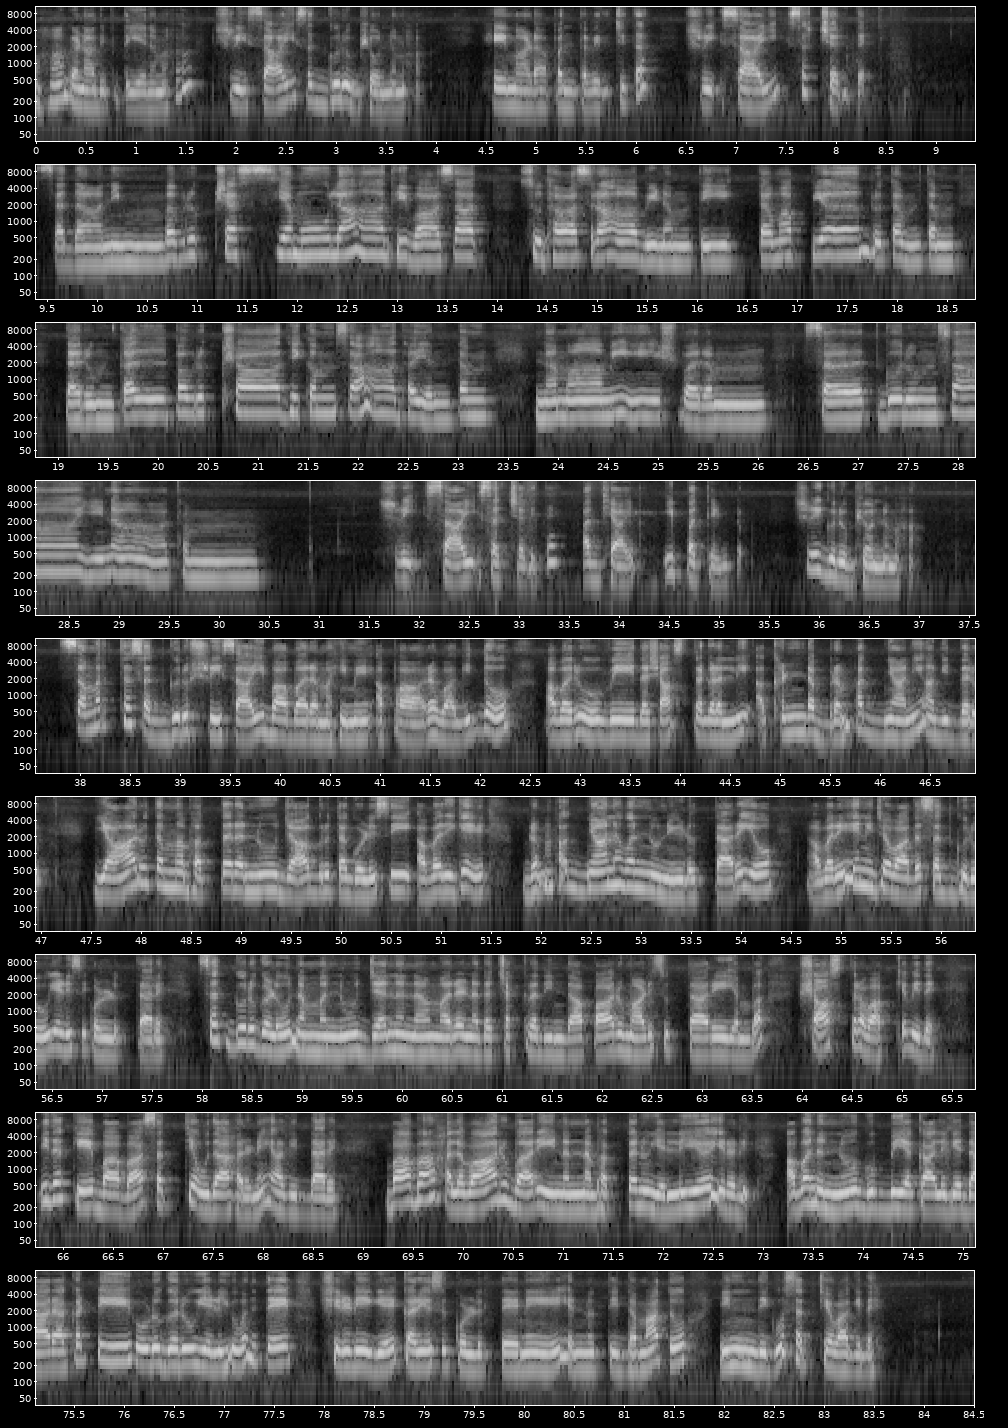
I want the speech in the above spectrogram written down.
महागणाधिपतये नमः. श्री साई सद्गुरुभ्यो नमः. हेमाडा पन्तविरचित श्री साई सच्चरिते. सदा निम्बवृक्षस्य मूलाधिवासात् सुधाविणम् तीक्तमप्यमृतम् तम् तरुं कल्पवृक्षाधिकं साधयन्तं नमामीश्वरम्. ಸದ್ಗುರುಂ ಸಾಯಿನಾಥಂ ಶ್ರೀ ಸಾಯಿ ಸಚ್ಚರಿತೆ ಅಧ್ಯಾಯ ಇಪ್ಪತ್ತೆಂಟು ಶ್ರೀ ಗುರುಭ್ಯೋ ನಮಃ ಸಮರ್ಥ ಸದ್ಗುರು ಶ್ರೀ ಸಾಯಿಬಾಬಾರ ಮಹಿಮೆ ಅಪಾರವಾಗಿದ್ದು, ಅವರು ವೇದ ಶಾಸ್ತ್ರಗಳಲ್ಲಿ ಅಖಂಡ ಬ್ರಹ್ಮಜ್ಞಾನಿ ಆಗಿದ್ದರು. ಯಾರು ತಮ್ಮ ಭಕ್ತರನ್ನು ಜಾಗೃತಗೊಳಿಸಿ ಅವರಿಗೆ ಬ್ರಹ್ಮಜ್ಞಾನವನ್ನು ನೀಡುತ್ತಾರೆಯೋ ಅವರೇ ನಿಜವಾದ ಸದ್ಗುರು ಎಣಿಸಿಕೊಳ್ಳುತ್ತಾರೆ. ಸದ್ಗುರುಗಳು ನಮ್ಮನ್ನು ಜನನ ಮರಣದ ಚಕ್ರದಿಂದ ಪಾರು ಮಾಡಿಸುತ್ತಾರೆ ಎಂಬ ಶಾಸ್ತ್ರವಾಕ್ಯವಿದೆ. ಇದಕ್ಕೆ ಬಾಬಾ ಸತ್ಯ ಉದಾಹರಣೆಯಾಗಿದ್ದಾರೆ. ಬಾಬಾ ಹಲವಾರು ಬಾರಿ ನನ್ನ ಭಕ್ತನು ಎಲ್ಲಿಯೇ ಇರಲಿ, ಅವನನ್ನು ಗುಬ್ಬಿಯ ಕಾಲಿಗೆ ದಾರ ಕಟ್ಟಿ ಹುಡುಗರು ಎಳೆಯುವಂತೆ ಶಿರಡಿಗೆ ಕರೆಯಿಸಿಕೊಳ್ಳುತ್ತೇನೆ ಎನ್ನುತ್ತಿದ್ದ ಮಾತು ಇಂದಿಗೂ ಸತ್ಯವಾಗಿದೆ.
